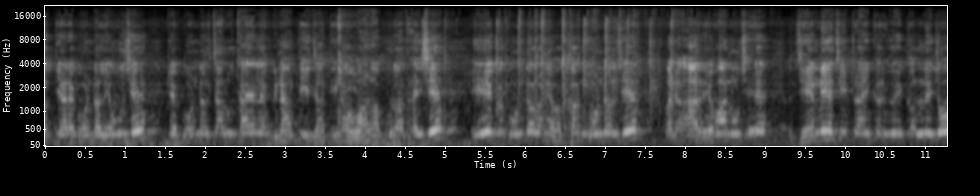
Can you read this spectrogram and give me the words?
અત્યારે ગોંડલ એવું છે કે ગોંડલ ચાલુ થાય એટલે જ્ઞાતિ જાતિના વાળા પૂરા થાય છે. એક ગોંડલ અને અખંડ ગોંડલ છે અને આ રહેવાનું છે. જેને જે ટ્રાય કરવી હોય કરી લેજો.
